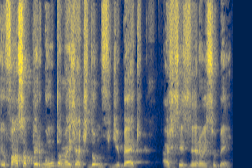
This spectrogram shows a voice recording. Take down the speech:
Eu faço a pergunta, mas já te dou um feedback. Acho que vocês fizeram isso bem.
